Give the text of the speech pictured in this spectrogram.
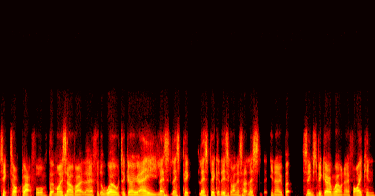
TikTok platform, put myself out there for the world to go, hey, let's let's pick let's pick at this guy. Let's let's you know, but seems to be going well. Now, if I can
